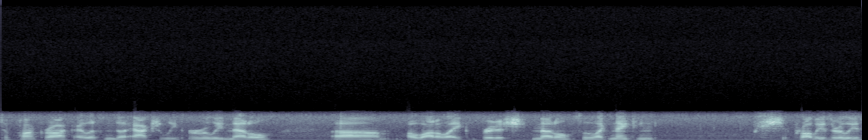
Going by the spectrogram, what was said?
to punk rock, I listened to actually early metal, um, a lot of like British metal, so like 19 shit, probably as early as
